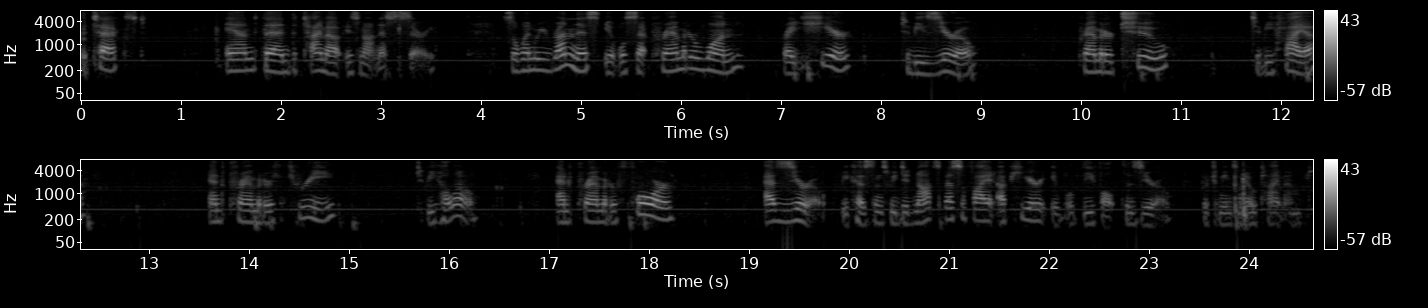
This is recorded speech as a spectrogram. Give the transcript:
the text, and then the timeout is not necessary. So when we run this, it will set parameter 1 right here to be 0, parameter 2 to be Hiya, and parameter 3 to be hello, and parameter 4 as 0, because since we did not specify it up here, it will default to 0, which means no timeout.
